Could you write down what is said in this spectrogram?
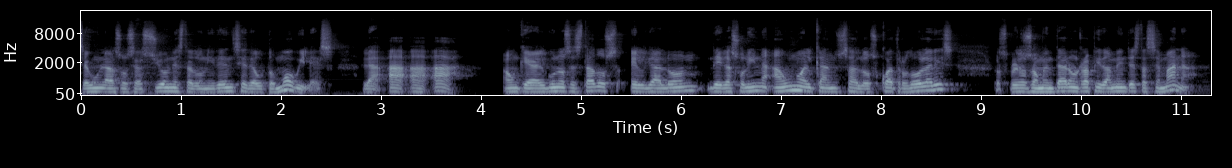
según la Asociación Estadounidense de Automóviles, la AAA. Aunque en algunos estados el galón de gasolina aún no alcanza los 4 dólares, los precios aumentaron rápidamente esta semana.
